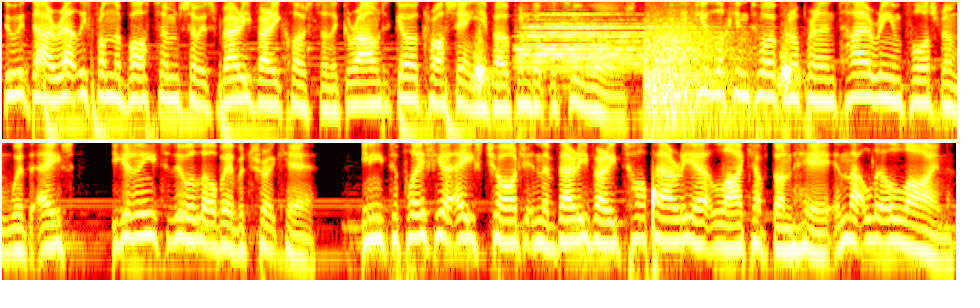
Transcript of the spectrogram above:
Do it directly from the bottom so it's very, very close to the ground. Go across it and you've opened up the two walls. If you're looking to open up an entire reinforcement with Ace, you're going to need to do a little bit of a trick here. You need to place your ace charge in the very, very top area like I've done here, in that little line.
